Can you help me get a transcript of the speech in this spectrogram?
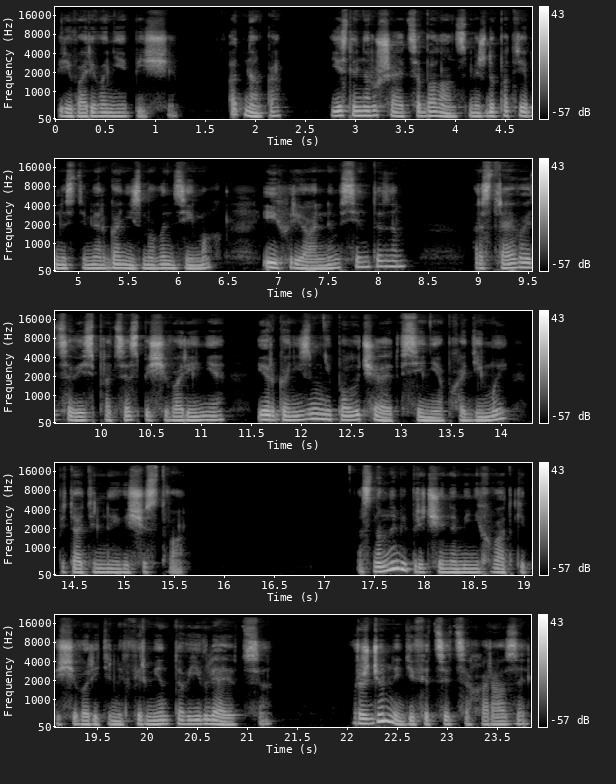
переваривания пищи. Однако, если нарушается баланс между потребностями организма в энзимах и их реальным синтезом, расстраивается весь процесс пищеварения, и организм не получает все необходимые питательные вещества. Основными причинами нехватки пищеварительных ферментов являются врожденный дефицит сахаразы,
